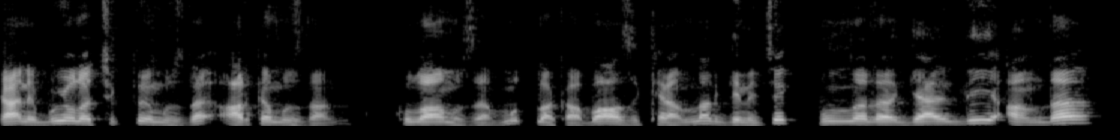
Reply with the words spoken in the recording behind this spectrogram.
Yani bu yola çıktığımızda arkamızdan, kulağımıza mutlaka bazı kelamlar gelecek. Bunlara geldiği anda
